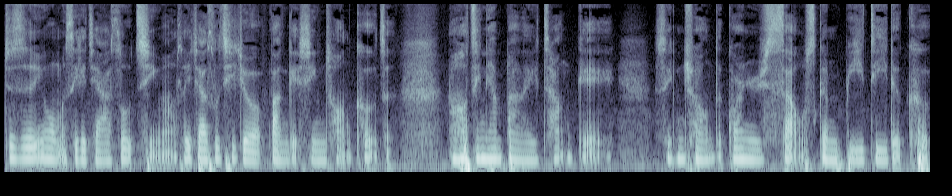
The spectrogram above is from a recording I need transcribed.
就是因为我们是一个加速器嘛，所以加速器就有办给新创课程，然后今天办了一场给新创的关于 sales 跟 BD 的课，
